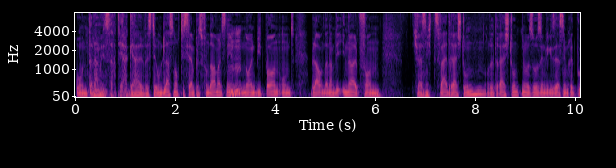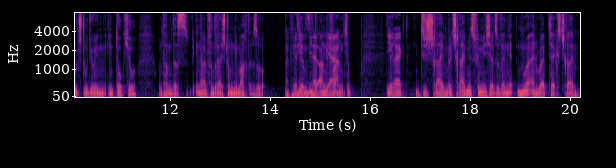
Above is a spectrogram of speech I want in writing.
und dann haben wir gesagt, ja geil, weißt du, und lass noch die Samples von damals nehmen und einen neuen Beat bauen und bla. Und dann haben wir innerhalb von, ich weiß nicht, zwei, drei Stunden oder drei Stunden oder so sind wir gesessen im Red Bull Studio in, in Tokio und haben das innerhalb von drei Stunden gemacht. Also Okay, die haben Beat heftig, angefangen, ja. ich habe Direkt. das Schreiben, weil Schreiben ist für mich, also wenn ihr nur einen Rap-Text schreiben,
